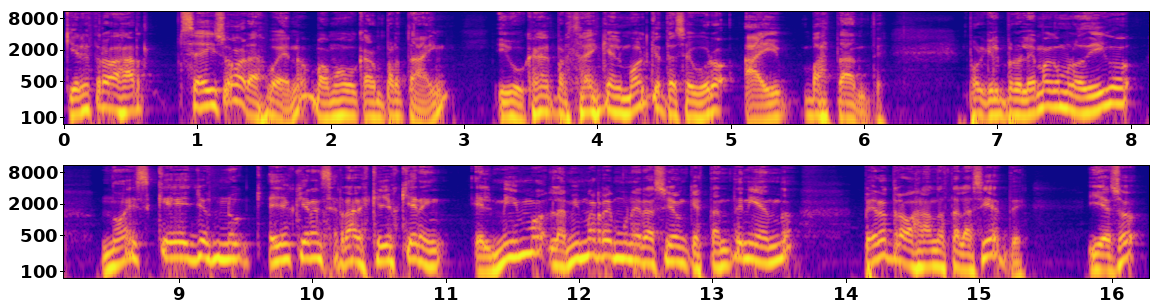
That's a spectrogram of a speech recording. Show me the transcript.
¿Quieres trabajar seis horas? Bueno, vamos a buscar un part-time. Y buscan el part-time en el mall, que te aseguro hay bastante. Porque el problema, como lo digo, no es que ellos no ellos quieran cerrar, es que ellos quieren el mismo, la misma remuneración que están teniendo, pero trabajando hasta las 7. Y eso,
